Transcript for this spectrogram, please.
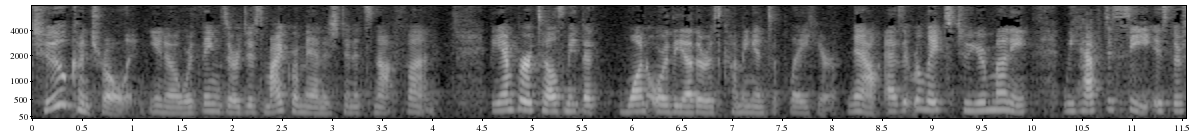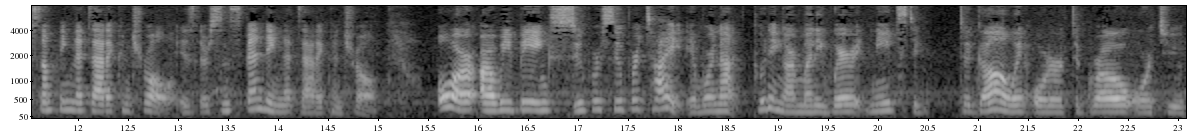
too controlling, you know, where things are just micromanaged and it's not fun. The Emperor tells me that one or the other is coming into play here. Now, as it relates to your money, we have to see, is there something that's out of control? Is there some spending that's out of control? Or are we being super, super tight and we're not putting our money where it needs to to go in order to grow or to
